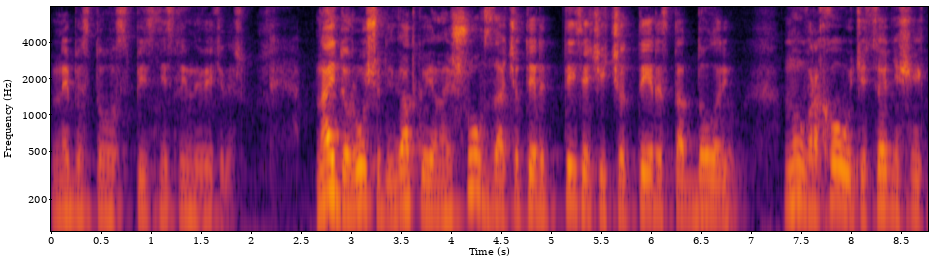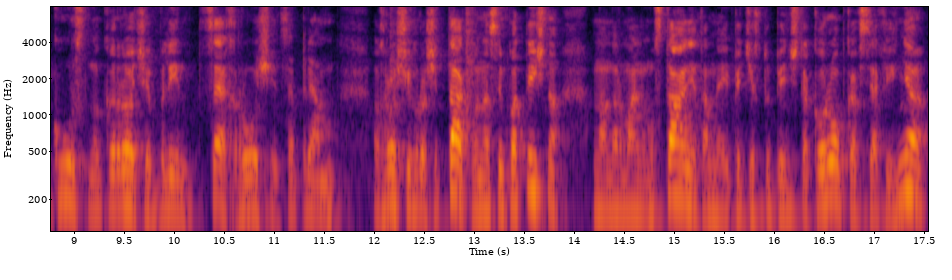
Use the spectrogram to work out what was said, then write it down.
Не без того з пісні слів не викидеш. Найдорожчу дев'ятку я знайшов за 4400 доларів. Ну, враховуючи сьогоднішній курс, ну коротше, блін, це гроші, це прям гроші-гроші. Так, вона симпатична, вона в нормальному стані, там неї п'ятиступенчата коробка, вся фігня.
